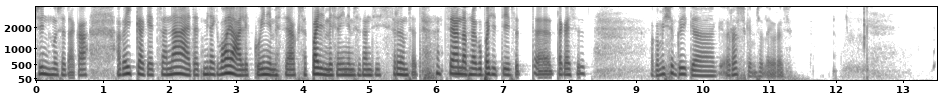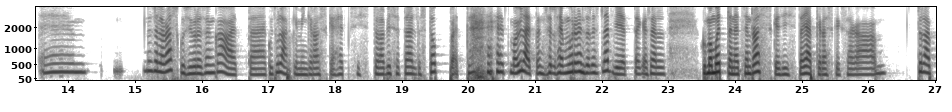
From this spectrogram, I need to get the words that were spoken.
sündmused, aga aga ikkagi, et sa näed, et midagi vajalikku inimeste jaoks saab valmis ja inimesed on siis rõõmsad, et see annab nagu positiivset äh, tagasisidet. aga mis on kõige raskem selle juures? Ehm, no selle raskuse juures on ka, et äh, kui tulebki mingi raske hetk, siis tuleb lihtsalt öelda stopp, et, et ma ületan selle murran sellest läbi, et ega seal, kui ma mõtlen, et see on raske, siis ta jääbki raskeks, aga tuleb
